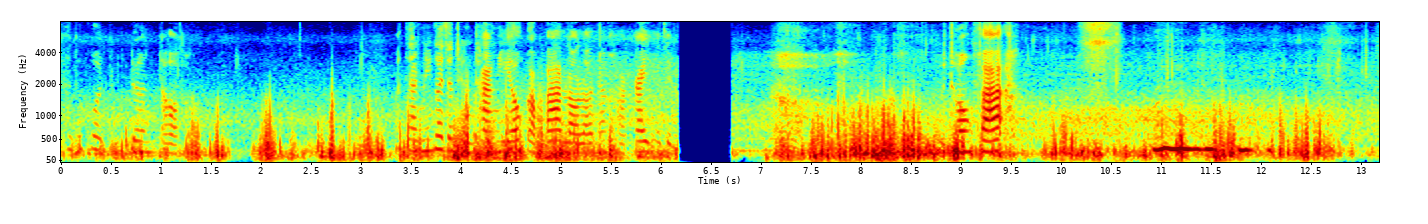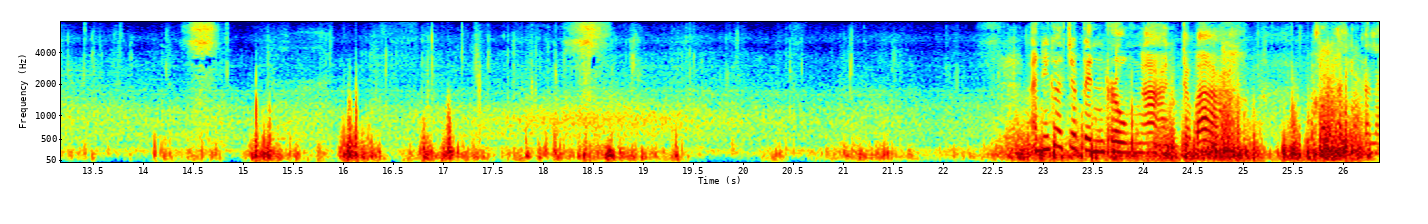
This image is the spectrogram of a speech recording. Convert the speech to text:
ค่ะทุกคนเดินต่อทางนี้ก็จะถึงทางเลี้ยวกลับบ้านเราแล้วนะคะ ใกล้จะถึงดูท้องฟ้า อืม ก็จะเป็นโรงงานแต่ว่าเขาผลิตอะไร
